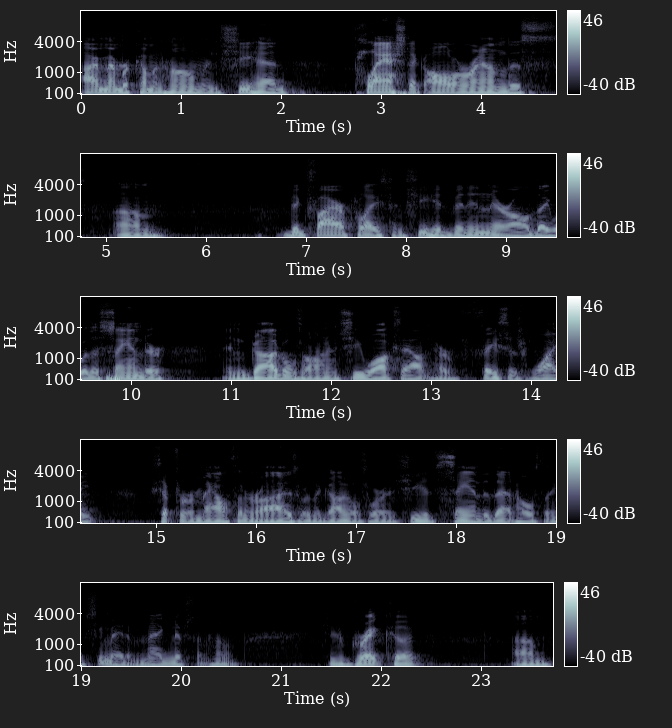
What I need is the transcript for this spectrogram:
I remember coming home and she had plastic all around this um, big fireplace, and she had been in there all day with a sander and goggles on, and she walks out and her face is white except for her mouth and her eyes where the goggles were. And she had sanded that whole thing. She made a magnificent home. She's a great cook. Um,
